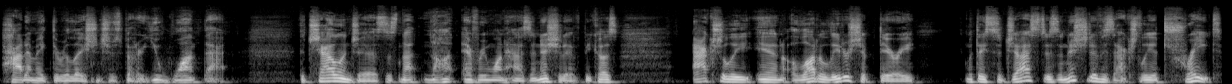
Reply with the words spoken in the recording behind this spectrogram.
how to make the relationships better. You want that. The challenge is, is not not everyone has initiative because actually in a lot of leadership theory, what they suggest is initiative is actually a trait.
